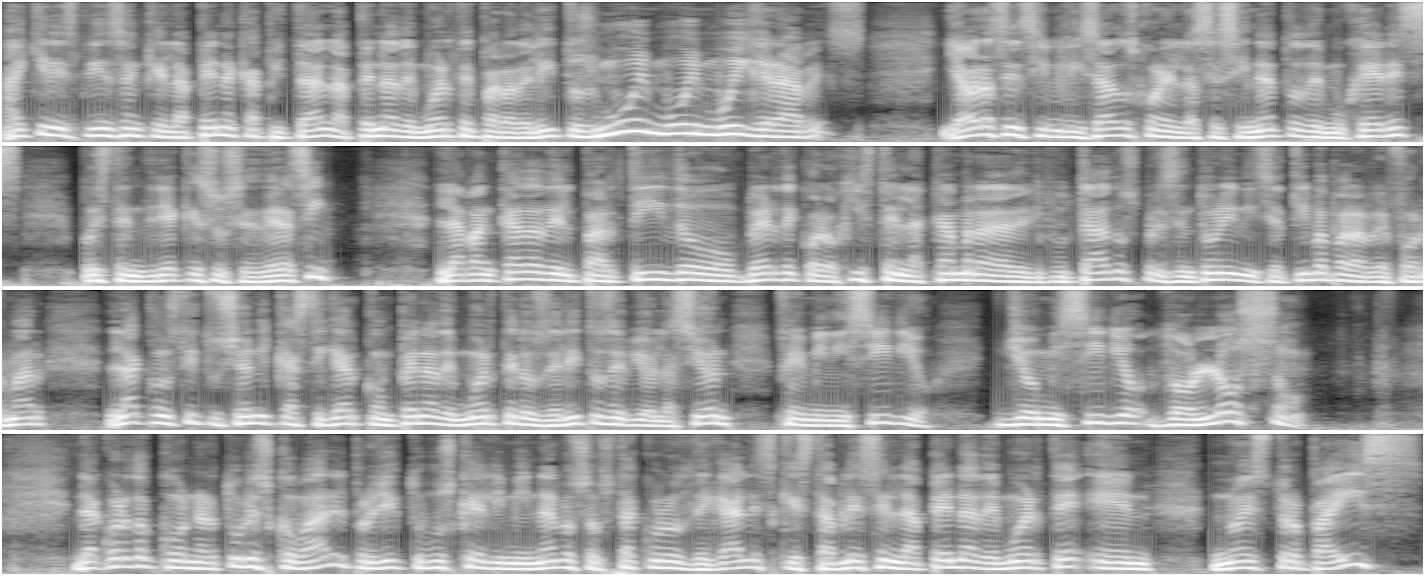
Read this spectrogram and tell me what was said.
hay quienes piensan que la pena capital, la pena de muerte para delitos muy, muy, muy graves, y ahora sensibilizados con el asesinato de mujeres, pues tendría que suceder así. La bancada del Partido Verde Ecologista en la Cámara de Diputados presentó una iniciativa para reformar la Constitución y castigar con pena de muerte los delitos de violación, feminicidio y homicidio doloso de acuerdo con Arturo Escobar, el proyecto busca eliminar los obstáculos legales que establecen la pena de muerte en nuestro país.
